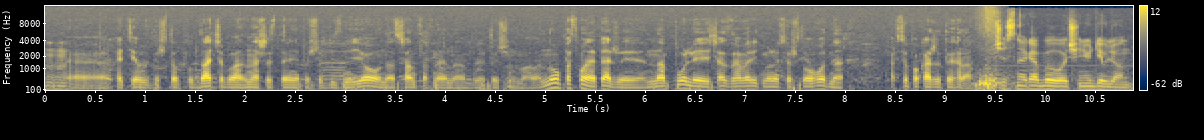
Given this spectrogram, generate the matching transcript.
Угу. Хотелось бы, чтобы удача была на нашей стороне, потому что без нее у нас шансов, наверное, будет очень мало. Ну, посмотрим, опять же, на поле сейчас говорить можно все что угодно, а все покажет игра. Честно говоря, был очень удивлен,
